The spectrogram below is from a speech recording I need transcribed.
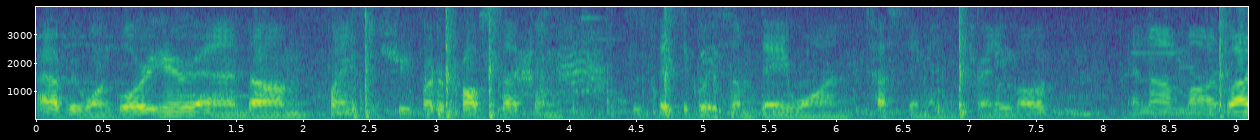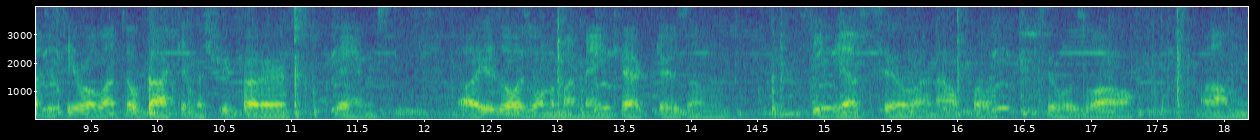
Everyone Glory here, and um, playing some Street Fighter Cross Tekken, and this is basically some day one testing and training mode. And I'm uh, glad to see Rolento back in the Street Fighter games. Uh, he's always one of my main characters in CVS 2 and Alpha 2 as well. Um,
